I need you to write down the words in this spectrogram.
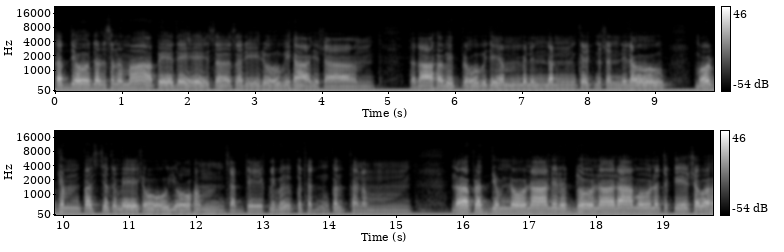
सद्यो दर्शनमापेदे स शरीरो विहायशाम्। तदाह विप्रो विजयं विनिन्दन् कृष्णसन्निधौ। मौढ्यं पश्यत मेषो योऽहं सद्धे क्लिब कथन् कथनम् न प्रद्युम्नो नानिरुद्धो न रामो न च केशवः।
